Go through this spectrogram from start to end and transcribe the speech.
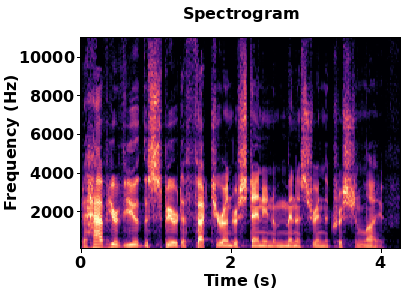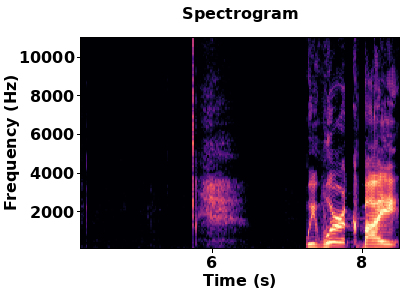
To have your view of the Spirit affect your understanding of ministry in the Christian life. We work by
